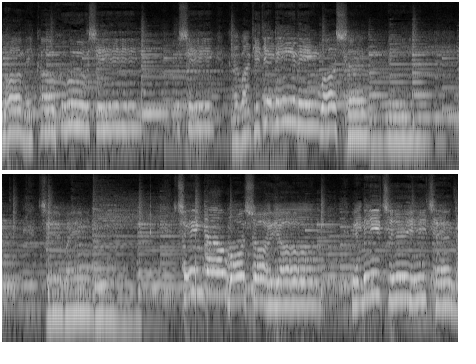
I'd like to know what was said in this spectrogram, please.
我每口呼吸，呼吸，渴望体贴你令我生命，只为你倾倒我所有。愿你旨意成就，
